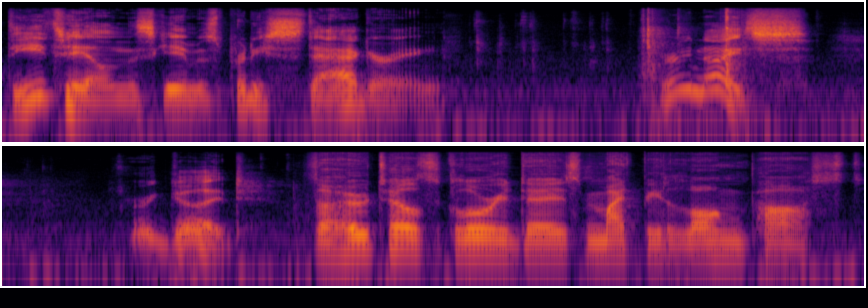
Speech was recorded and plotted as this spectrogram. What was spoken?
detail in this game is pretty staggering. Very nice. Very good. The hotel's glory days might be long past,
